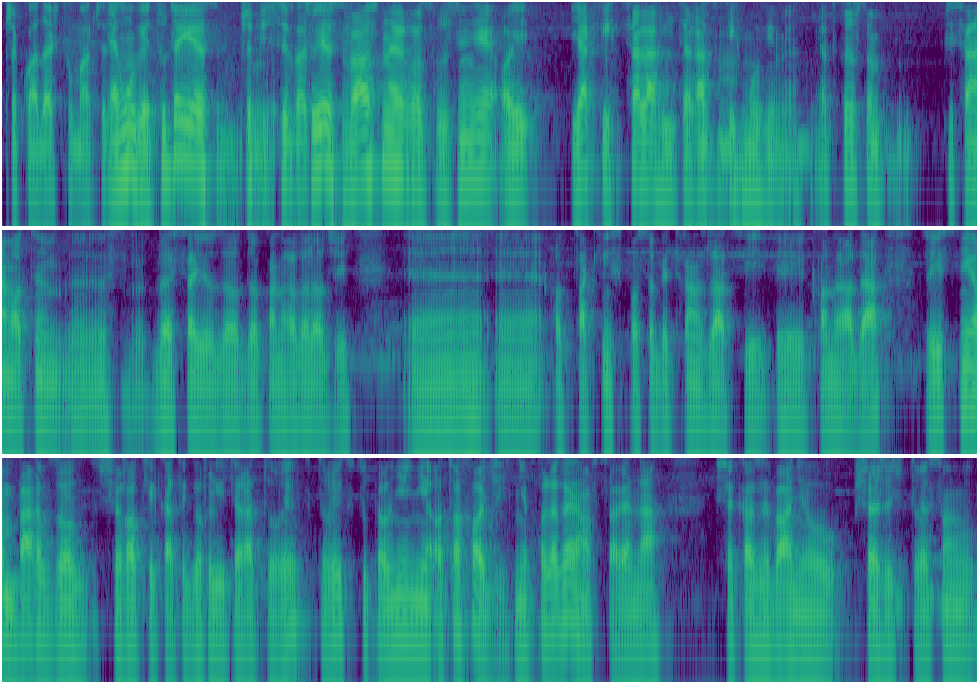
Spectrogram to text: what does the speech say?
przekładać, tłumaczyć? Jak mówię, tutaj jest, Przepisywać. tu jest ważne rozróżnienie, o jakich celach literackich mówimy. Ja tylko zresztą pisałem o tym e, w- eseju do, do Conradology, e, e, o takim sposobie translacji Konrada, że istnieją bardzo szerokie kategorie literatury, w których zupełnie nie o to chodzi. Nie polegają wcale na przekazywaniu przeżyć, które są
